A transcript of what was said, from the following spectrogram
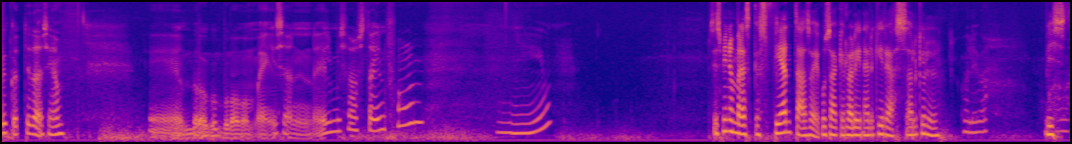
lükati edasi, jah. ei, see on eelmise aasta info. nii. sest minu meelest, kas Fientas või kusagil oli neil kirjas seal küll. oli või? vist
